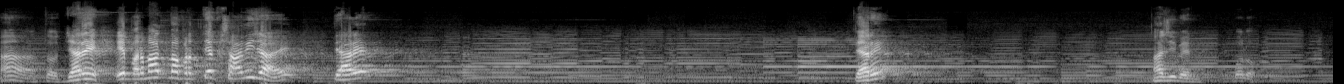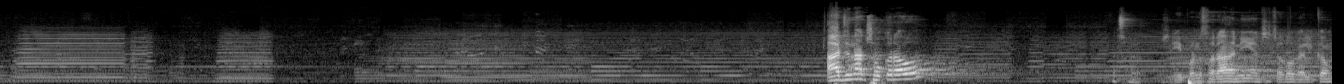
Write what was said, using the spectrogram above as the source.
હા, તો જ્યારે એ પરમાત્મા પ્રત્યક્ષ આવી જાય, ત્યારે ત્યારે હાજી બેન, બોલો. આજના છોકરાઓ अच्छा ये पण सराहनीय है चलो वेलकम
